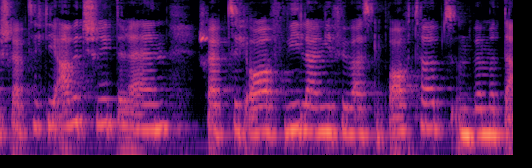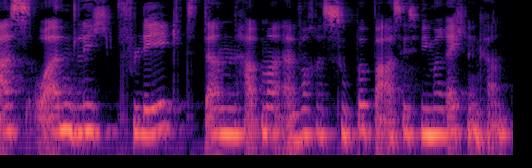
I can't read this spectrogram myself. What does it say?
schreibt euch die Arbeitsschritte rein, schreibt euch auf, wie lange ihr für was gebraucht habt und wenn man das ordentlich pflegt, dann hat man einfach eine super Basis, wie man rechnen kann.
